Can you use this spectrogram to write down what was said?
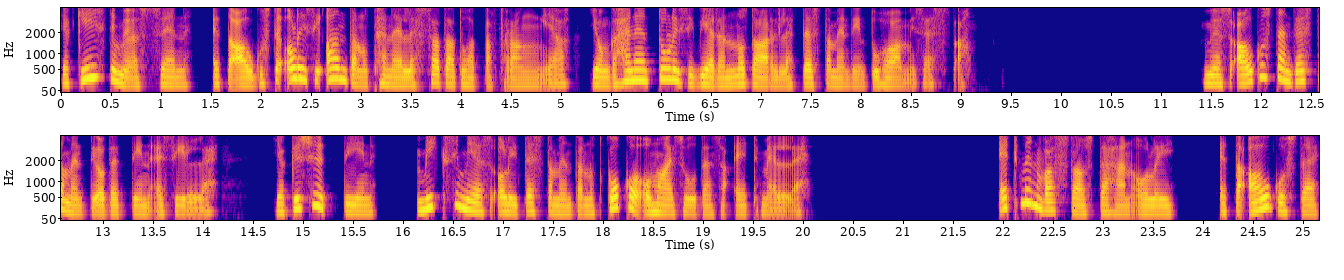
ja kiisti myös sen, että Auguste olisi antanut hänelle 100 000 frangia, jonka hänen tulisi viedä notaarille testamentin tuhoamisesta. Myös Augusten testamentti otettiin esille ja kysyttiin, miksi mies oli testamentannut koko omaisuutensa Edmelle. Edmen vastaus tähän oli, että Auguste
